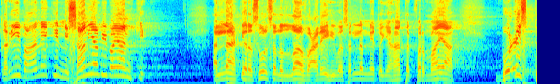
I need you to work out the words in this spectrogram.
قریب آنے کی نشانیاں بھی بیان کی۔ اللہ کے رسول صلی اللہ علیہ وسلم نے تو یہاں تک فرمایا بعثت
